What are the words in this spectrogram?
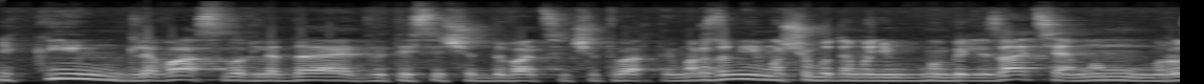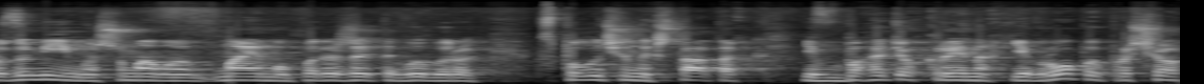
Яким для вас виглядає 2024? Ми розуміємо, що буде мобілізація. Ми розуміємо, що ми маємо пережити вибори в Сполучених Штатах і в багатьох країнах Європи, про що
